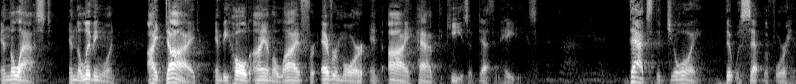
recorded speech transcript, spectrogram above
and the last and the living one. I died, and behold, I am alive forevermore, and I have the keys of death and Hades. That's the joy that was set before him.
